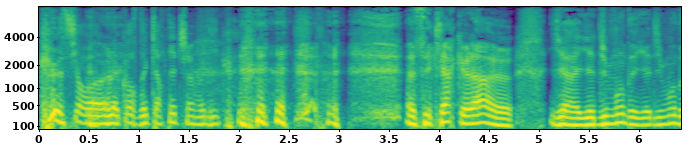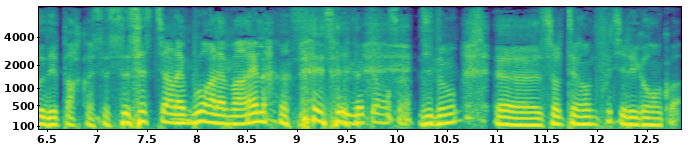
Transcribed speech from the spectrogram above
que sur euh, la course de quartier de Chamonix. c'est clair que là, euh, il y a, il y a du monde, il y a du monde au départ, quoi. Ça, ça- ça se tire la bourre à la marelle. c'est exactement ça. Dis donc, euh, sur le terrain de foot, il est grand, quoi.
